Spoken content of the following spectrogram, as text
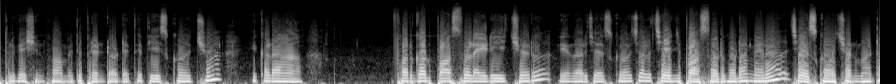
అప్లికేషన్ ఫామ్ అయితే ప్రింట్అవుట్ అయితే తీసుకోవచ్చు. ఇక్కడ ఫర్గాట్ పాస్వర్డ్ ఐడి ఇచ్చారు. దీని ద్వారా చేసుకోవచ్చు. అలా చేంజ్ పాస్వర్డ్ కూడా మీరు చేసుకోవచ్చు అనమాట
